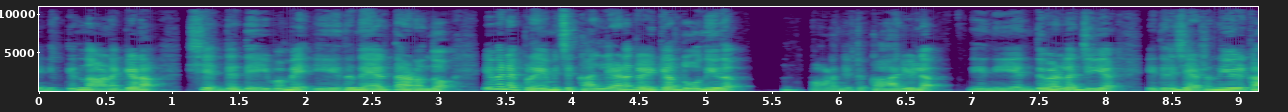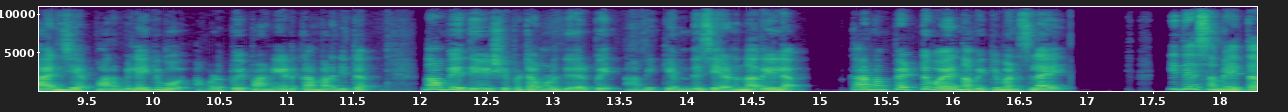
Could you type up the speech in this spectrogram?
എനിക്കും നാണക്കേടാ. പക്ഷെ എന്റെ ദൈവമേ ഏത് നേരത്താണെന്തോ ഇവനെ പ്രേമിച്ച് കല്യാണം കഴിക്കാൻ തോന്നിയത്. പറഞ്ഞിട്ട് കാര്യമില്ല. നീ നീ എന്ത് വെള്ളം ചെയ്യുക ഇതിന് ശേഷം നീ ഒരു കാര്യം ചെയ്യുക പറമ്പിലേക്ക് പോയി അവിടെ പോയി പണിയെടുക്കാൻ പറഞ്ഞിട്ട്. നവ്യ ദേഷ്യപ്പെട്ട് അങ്ങോട്ട് കയറിപ്പോയി അബിക്ക് എന്ത് ചെയ്യണമെന്ന് അറിയില്ല. കാരണം പെട്ടുപോയ നബിക്ക് മനസ്സിലായി. ഇതേ സമയത്ത്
